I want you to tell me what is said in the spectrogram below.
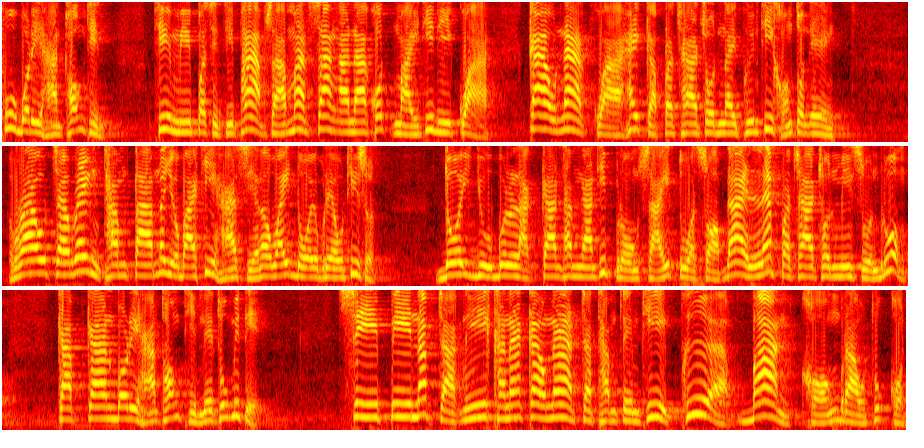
ผู้บริหารท้องถิ่น ที่มีประสิทธิภาพสามารถสร้างอนาคตใหม่ที่ดีกว่า ก้าวหน้ากว่าให้กับประชาชนในพื้นที่ของตนเอง เราจะเร่งทำตามนโยบายที่หาเสียงเอาไว้โดยเร็วที่สุด โดยอยู่บนหลักการทำงานที่โปร่งใสตรวจสอบได้ และประชาชนมีส่วนร่วม กับการบริหารท้องถิ่นในทุกมิติ 4 ปีนับจากนี้คณะก้าวหน้าจะทำเต็มที่เพื่อบ้านของเราทุกคน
